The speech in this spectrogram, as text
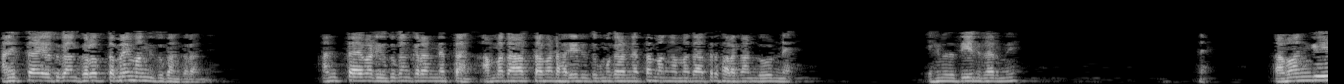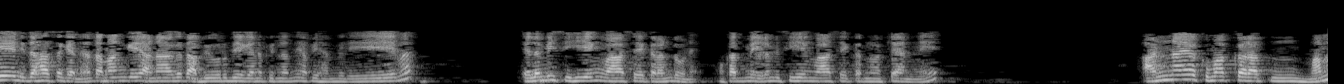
අනිත් අය යුතුයකම් කරොත් තමයි මං යුතුයකම් කරන්නේ. අනිත් අය මට යුතුයකම් කරන්නේ නැත්නම් අම්මා තාත්තා මට හරියට යුතුයකම කරන්නේ නැත්නම් මං අම්මා තාත්තට සලකන්න ඕනේ නැහැ. එහෙමද තියෙන්නේ ධර්මයේ? නැහැ. තමන්ගේ නිදහස ගැන, තමන්ගේ අනාගත අභිවෘද්ධිය ගැන පිළිබඳව අපි හැම වෙලේම එළඹි සිහියෙන් වාසය කරන්න ඕනේ. මොකද මේ එළඹි සිහියෙන් වාසය කරනවා කියන්නේ අන් අය කුමක් කරත් මම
